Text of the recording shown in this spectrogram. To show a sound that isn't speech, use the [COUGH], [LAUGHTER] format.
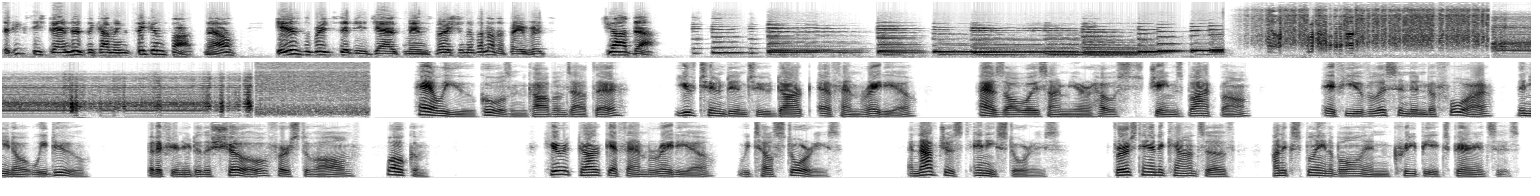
The Dixie standards are coming thick and fast now. Here's the Bridge City Jazzmen's version of another favorite, Jada. Hail, you ghouls and goblins out there. You've tuned into Dark FM Radio. As always, I'm your host, James Blackbone. If you've listened in before, then you know what we do. But if you're new to the show, first of all, welcome. Here at Dark FM Radio, we tell stories. And not just any stories. First-hand accounts of unexplainable and creepy experiences.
